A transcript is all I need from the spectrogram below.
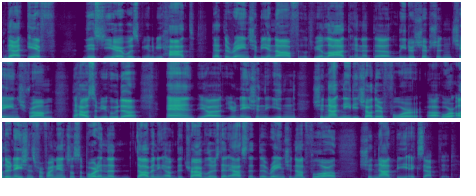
that if this year was going to be hot, that the rain should be enough, it should be a lot, and that the leadership shouldn't change from the house of Yehuda, and uh, your nation, the Yidden, should not need each other for, uh, or other nations for financial support, and the davening of the travelers that asked that the rain should not fall should not be accepted.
